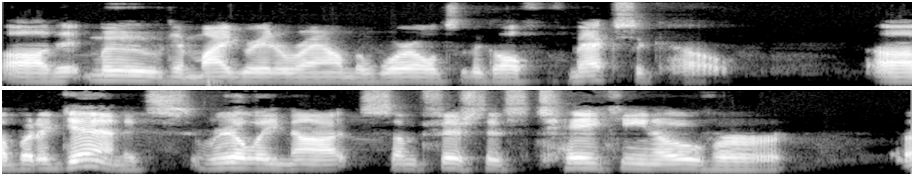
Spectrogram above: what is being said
uh, that moved and migrated around the world to the Gulf of Mexico. Uh, but again, it's really not some fish that's taking over uh,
